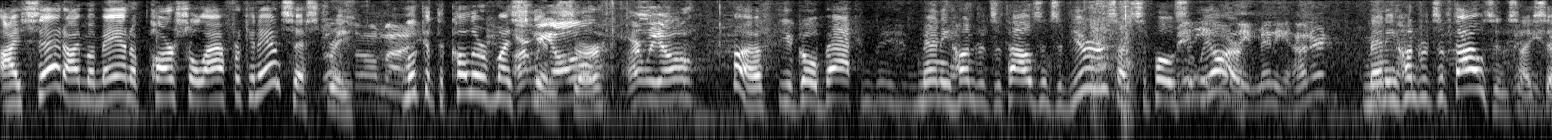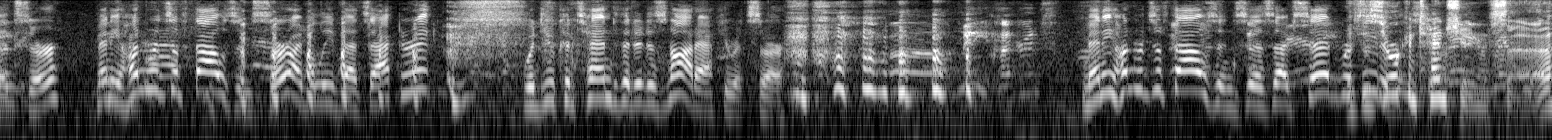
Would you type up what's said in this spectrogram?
I said I'm a man of partial African ancestry. Well, so. Look at the color of my Aren't skin, all? sir. Aren't we all? Well, if you go back many hundreds of thousands of years, I suppose that we are. Many hundred? Many hundreds of thousands, I said, hundreds. sir. Many hundreds of thousands, sir. I believe that's accurate. Would you contend that it is not accurate, sir? Uh, many hundreds? Many hundreds of thousands, as I've said This is your contention, sir.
